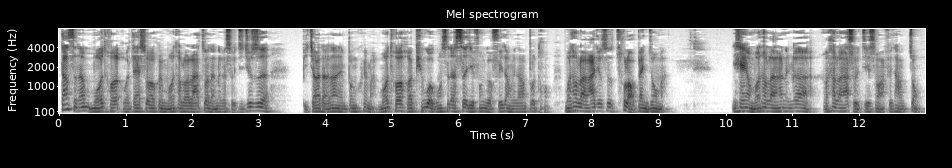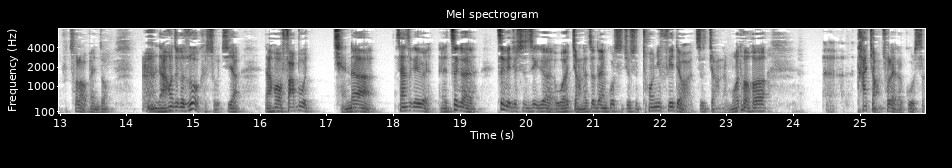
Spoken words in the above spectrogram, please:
当时呢，摩托，我再说回摩托罗拉做的那个手机，就是比较的让人崩溃嘛。摩托和苹果公司的设计风格非常非常不同，摩托罗拉就是粗老笨重嘛。你想想摩托罗拉那个摩托罗拉手机是吧？非常重，粗老笨重。然后这个 Rock 手机啊，然后发布前的三四个月，呃，这个这个就是这个我讲的这段故事，就是 Tony Fidel 只讲的摩托和呃他讲出来的故事。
